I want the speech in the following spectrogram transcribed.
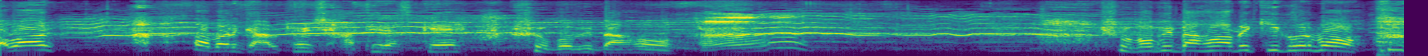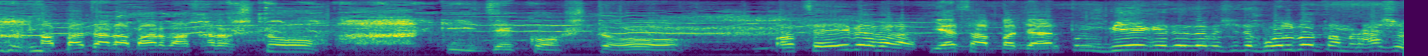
আমার আমার গার্লফ্রেন্ড সাথীর আজকে শুভ বিবাহ। শুভ বিবাহ আমি কি করব? আব্বাজান আমার মাথা নষ্ট। কি যে কষ্ট। আচ্ছা এই ব্যাপার। ইয়েস আব্বাজান তুমি বিয়ে খেতে যাবে সেটা বলব তো আমার আসো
